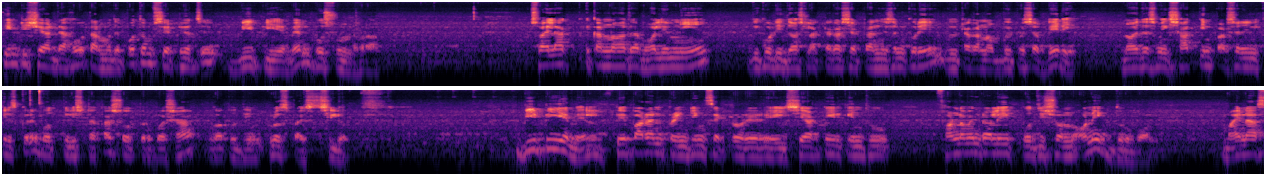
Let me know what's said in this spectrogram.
তিনটি শেয়ার দেখাবো। তার মধ্যে প্রথম শেয়ারটি হচ্ছে বিপিএমএল বসুন্ধরা। ছয় লাখ একান্ন হাজার ভলিউম নিয়ে দুই কোটি দশ লাখ টাকার শেয়ার ট্রানজ্যাকশন করে দুই টাকা নব্বই পয়সা বেড়ে নয় দশমিক সাত তিন পার্সেন্ট ইনক্রিজ করে বত্রিশ টাকা সত্তর পয়সা গত দিন ক্লোজ প্রাইস ছিল বিপিএমএল পেপার অ্যান্ড প্রিন্টিং সেক্টরের এই শেয়ারটির কিন্তু ফান্ডামেন্টালি পজিশন অনেক দুর্বল। মাইনাস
